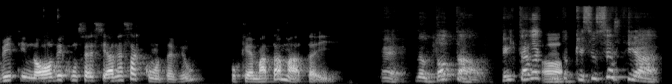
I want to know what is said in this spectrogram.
29 com CSA nessa conta, viu? Porque é mata-mata aí. É, não, total. Tem que estar na conta. Porque se o CSA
